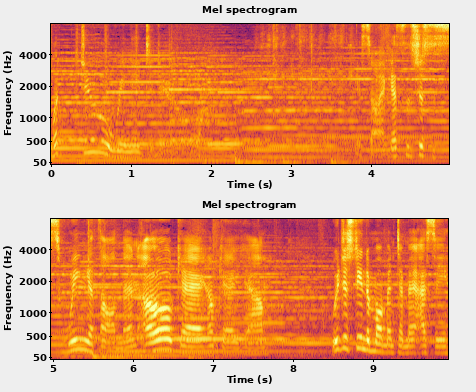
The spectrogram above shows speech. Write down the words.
What do we need to do? So I guess it's just a swing-a-thon then. Okay, okay, yeah. We just need a momentum, eh? I see.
